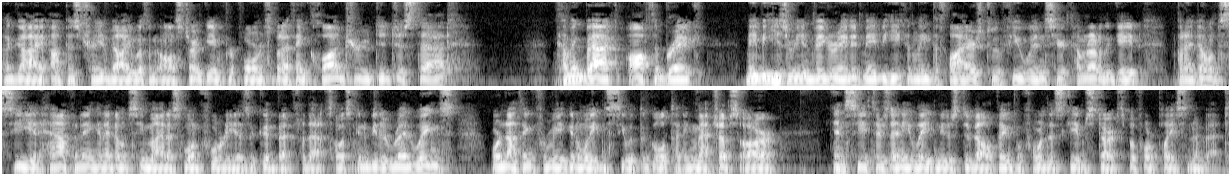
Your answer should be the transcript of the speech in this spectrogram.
a guy up his trade value with an All-Star game performance, but I think Claude Giroux did just that. Coming back off the break, maybe he's reinvigorated. Maybe he can lead the Flyers to a few wins here coming out of the gate but I don't see it happening, and I don't see minus 140 as a good bet for that. So it's going to be the Red Wings or nothing for me. Going to wait and see what the goaltending matchups are and see if there's any late news developing before this game starts, before placing a bet.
